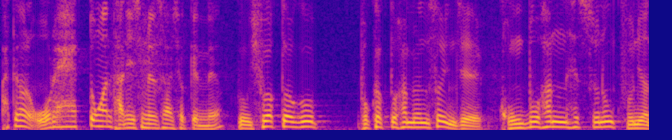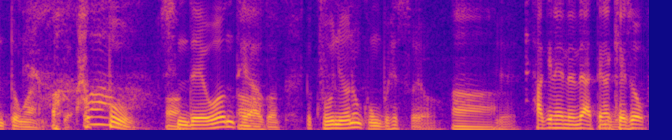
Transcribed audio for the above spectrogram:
하여튼 오랫동안 다니시면서 하셨겠네요? 그 휴학도 하고 복학도 하면서 이제 공부한 횟수는 9년 동안 학부, 신대원, 대학원 9년은 공부했어요. 아, 예. 하긴 했는데 하여튼 계속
